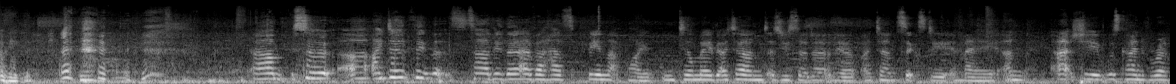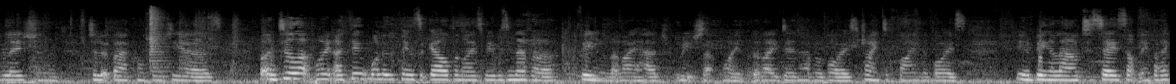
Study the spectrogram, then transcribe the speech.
Okay, good. Um, so uh, I don't think that sadly there ever has been that point until maybe I turned, as you said earlier, I turned 60 in May, and actually it was kind of a revelation to look back on 40 years. But until that point, I think one of the things that galvanised me was never feeling that I had reached that point, that I did have a voice, trying to find a voice, you know, being allowed to say something. But I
